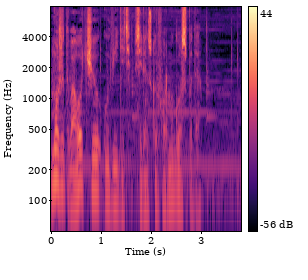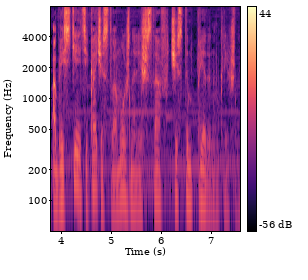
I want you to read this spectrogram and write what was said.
может воочию увидеть вселенскую форму Господа — Обрести эти качества можно лишь став чистым преданным Кришне.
